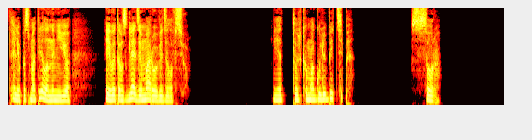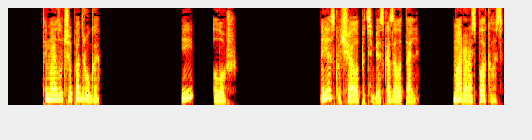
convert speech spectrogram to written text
Талия посмотрела на нее, и в этом взгляде Мара увидела все. «Я только могу любить тебя. Ссора. Ты моя лучшая подруга. И ложь. «Я скучала по тебе», — сказала Талли. Мара расплакалась.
